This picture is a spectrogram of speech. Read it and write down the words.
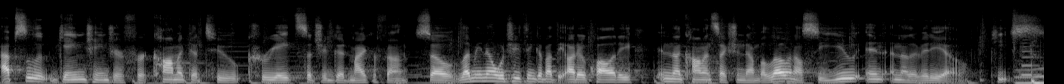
absolute game changer for Comica to create such a good microphone. So let me know what you think about the audio quality in the comment section down below and I'll see you in another video. Peace.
